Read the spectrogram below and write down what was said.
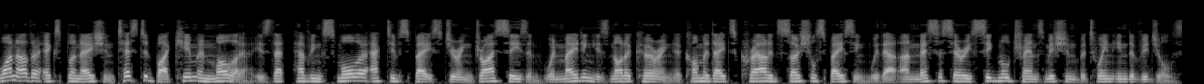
One other explanation tested by Kim and Moller is that, having smaller active space during dry season when mating is not occurring accommodates crowded social spacing without unnecessary signal transmission between individuals.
